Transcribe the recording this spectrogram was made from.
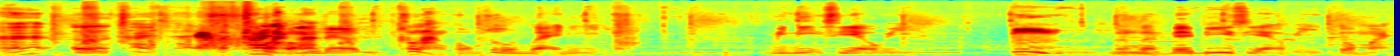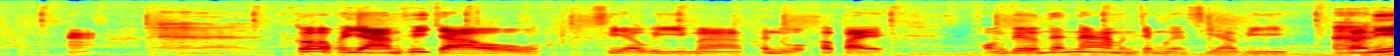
อะเออ ใช่ใช่แอบแต่คล้าข้ายงหลังขออะงเดิม ข้างหลังผมซูนเหมือนไอ้นี่มินิ CRV อืม มันเหมือนเบบี้ CRV ตัวใหม่อ่า อ่า ก็พยายามที่จะเอา CRV มาผนวกเข้าไป ของเดิมด้านหน้ามันจะเหมือน CRV อ่า ตอนนี้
